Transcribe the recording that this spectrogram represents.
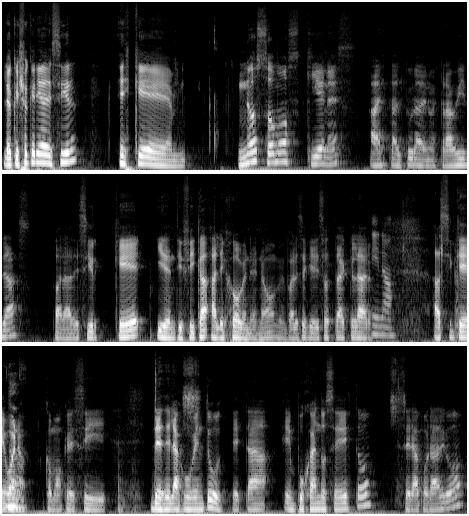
Lo que yo quería decir es que no somos quienes a esta altura de nuestras vidas para decir qué identifica a los jóvenes, ¿no? Me parece que eso está claro. Y no. Así que No. bueno, como que si desde la juventud está empujándose esto, será por algo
